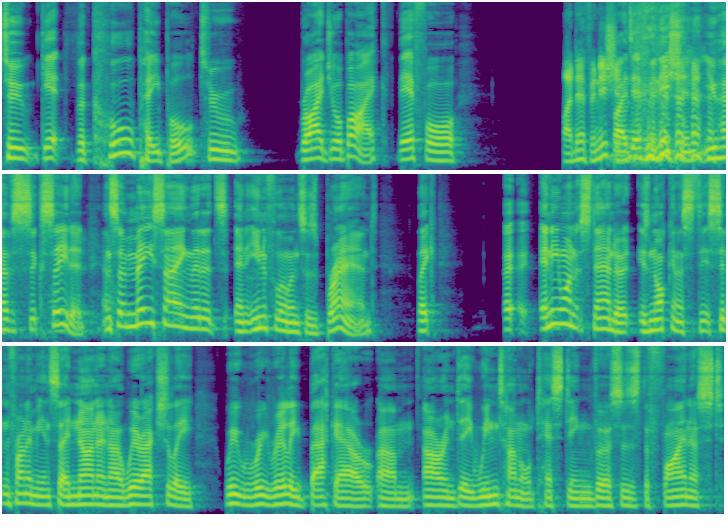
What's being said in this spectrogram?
to get the cool people to ride your bike. Therefore, By definition. by definition, you have succeeded. And so, me saying that it's an influencer's brand, like uh, anyone at Standard is not going to sit in front of me and say, "No, no, no, we're actually we, we really back our um, R and D wind tunnel testing versus the finest."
